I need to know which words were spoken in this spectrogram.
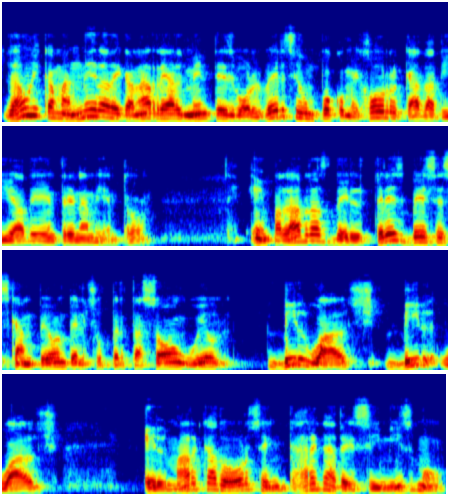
la única manera de ganar realmente es volverse un poco mejor cada día de entrenamiento. En palabras del tres veces campeón del Supertazón Bill Walsh, Bill Walsh, el marcador se encarga de sí mismo.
